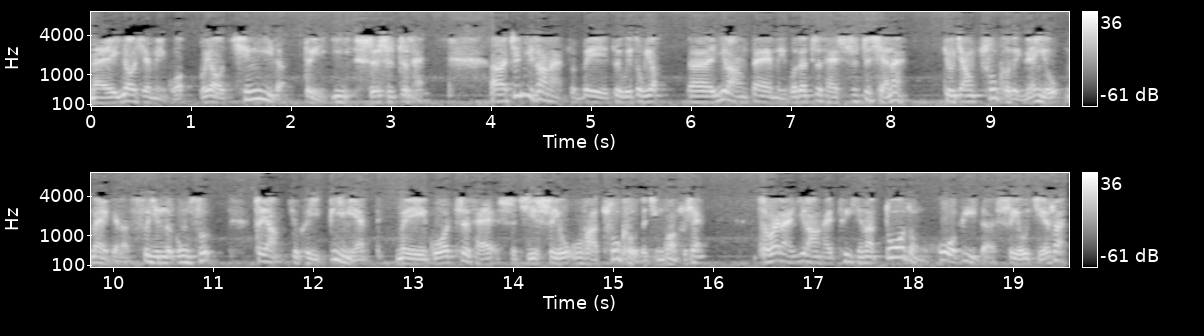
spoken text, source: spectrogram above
来要挟美国不要轻易的对伊实施制裁。呃，经济上呢准备最为重要。呃，伊朗在美国的制裁实施之前呢，就将出口的原油卖给了私营的公司，这样就可以避免美国制裁使其石油无法出口的情况出现。此外呢，伊朗还推行了多种货币的石油结算。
